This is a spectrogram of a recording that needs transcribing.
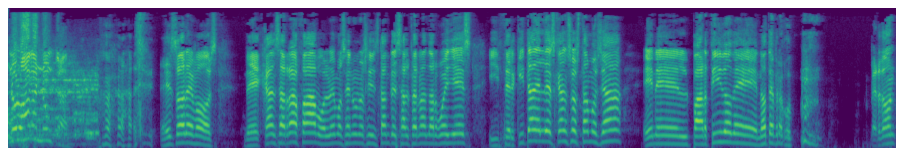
no lo hagan nunca. Eso haremos. Descansa Rafa, volvemos en unos instantes al Fernando Argüelles y cerquita del descanso estamos ya en el partido de... No te preocupes. Perdón,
